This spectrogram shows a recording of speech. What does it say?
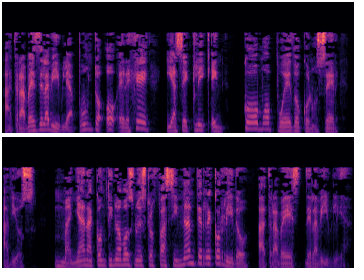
A través de la biblia.org y hace clic en ¿Cómo puedo conocer a Dios? Mañana continuamos nuestro fascinante recorrido a través de la Biblia.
